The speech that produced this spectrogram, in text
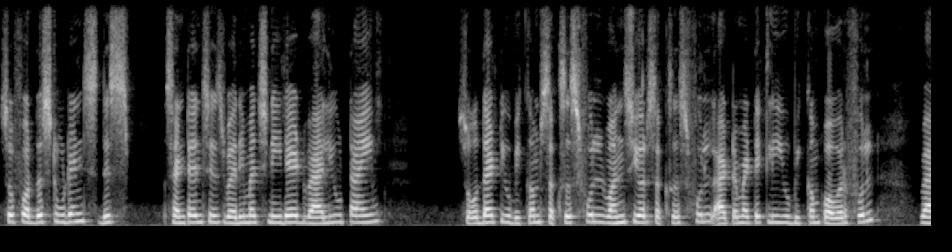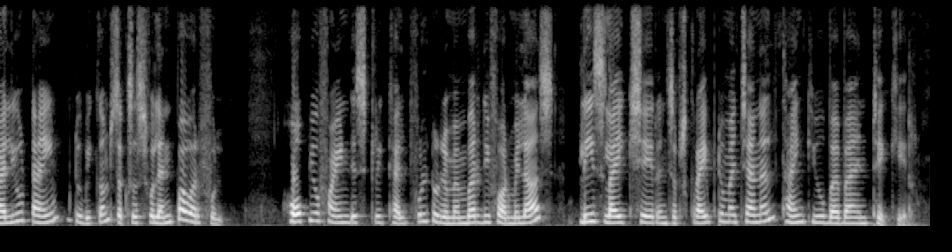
So for the students, this sentence is very much needed, value time, so that you become successful. Once you are successful, automatically you become powerful. Value time to become successful and powerful. Hope you find this trick helpful to remember the formulas. Please like, share and subscribe to my channel. Thank you. Bye-bye and take care.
